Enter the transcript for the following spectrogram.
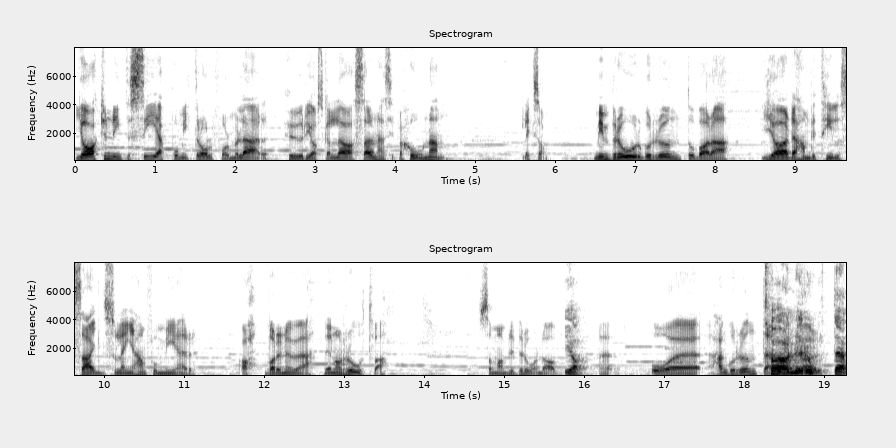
Jag kunde inte se på mitt rollformulär hur jag ska lösa den här situationen. Liksom. Min bror går runt och bara gör det han blir tillsagd så länge han får mer, ja, vad det nu är. Det är någon rot va? Som man blir beroende av. Ja. Eh, och eh, han går runt där. Törnroten.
